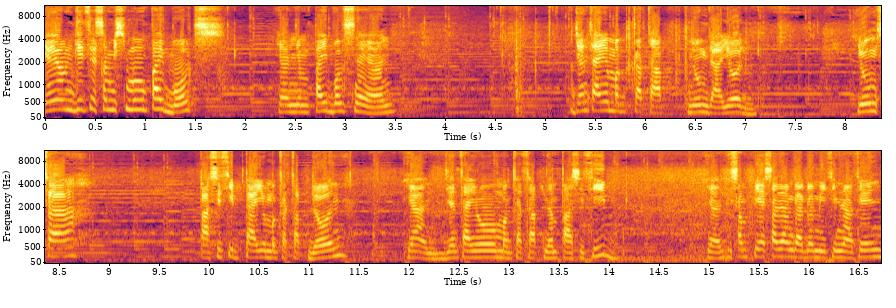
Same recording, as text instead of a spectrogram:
Ngayon, dito sa mismong 5 volts, yan, yung 5 volts na yan, Diyan tayo magkatap yung diode. Yung sa positive tayo magkatap doon. Yan, diyan tayo magkatap ng positive. Yan, isang pyesa lang gagamitin natin.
